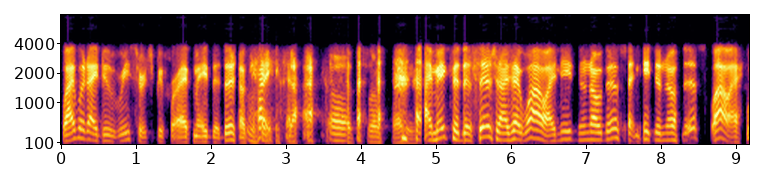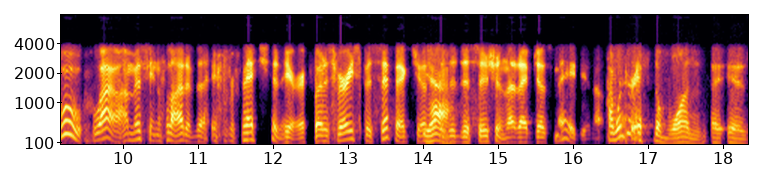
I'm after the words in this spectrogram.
why would I do research before I've made the decision? Okay. Right. oh, it's so funny. I make the decision. I say, wow, I need to know this. I need to know this. Wow. I, woo, wow. I'm missing a lot of the information here, but it's very specific just yeah. to the decision that I've just made, you know. I wonder if the one uh, is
